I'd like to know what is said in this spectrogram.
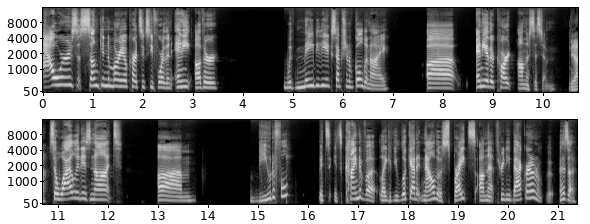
hours sunk into Mario Kart 64 than any other, with maybe the exception of GoldenEye, uh, any other cart on the system. Yeah. So while it is not um beautiful, it's it's kind of a like if you look at it now, those sprites on that 3D background uh, has a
